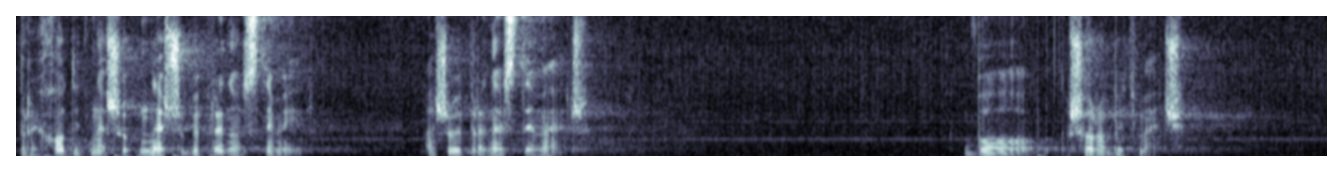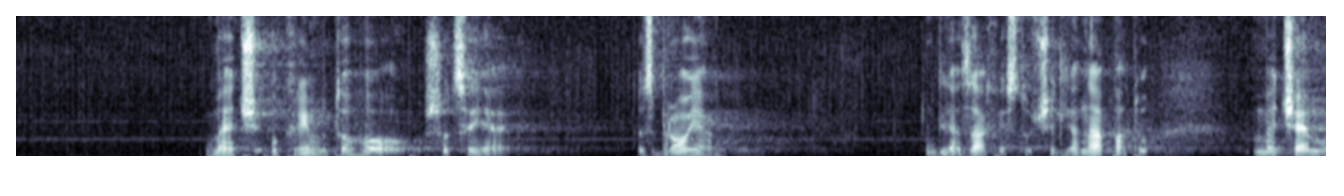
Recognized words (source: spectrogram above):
приходить не щоб приносити мир, а щоб принести меч. Бо що робить меч? Меч, окрім того, що це є зброя для захисту чи для нападу, мечем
